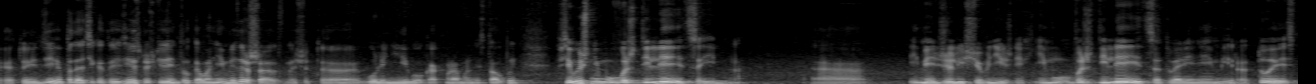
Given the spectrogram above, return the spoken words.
эту идею, подойти к этой идее с точки зрения толкования Мидраша, значит, э, голени его как мраморные столпы, Всевышнему вожделеется именно э, иметь жилище в нижних, ему вожделеется творение мира. То есть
